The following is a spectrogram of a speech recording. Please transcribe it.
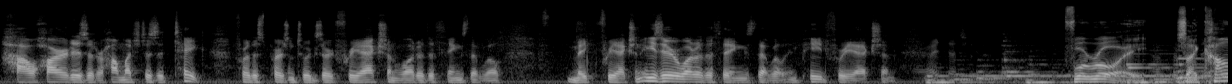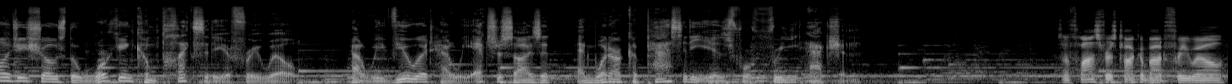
how hard is it or how much does it take for this person to exert free action? What are the things that will make free action easier? What are the things that will impede free action? For Roy, psychology shows the working complexity of free will, how we view it, how we exercise it, and what our capacity is for free action. So philosophers talk about free will.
